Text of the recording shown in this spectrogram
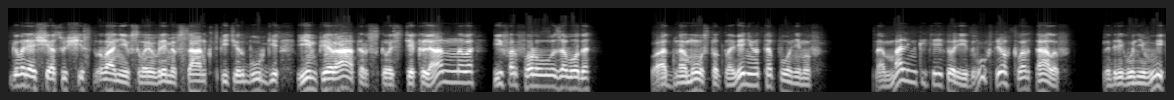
говорящие о существовании в свое время в Санкт-Петербурге императорского стеклянного и фарфорового завода. По одному столкновению топонимов на маленькой территории двух-трех кварталов на берегу Невы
